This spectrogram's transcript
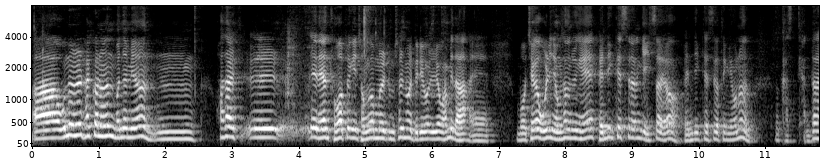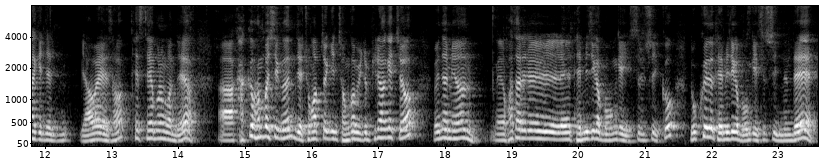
아, 오늘 할 거는 뭐냐면, 음, 화살에 대한 종합적인 점검을 좀 설명을 드리려고 합니다. 예, 뭐 제가 올린 영상 중에 밴딩 테스트라는 게 있어요. 밴딩 테스트 같은 경우는 가- 간단하게 이제 야외에서 테스트 해보는 건데요. 아, 가끔 한 번씩은 이제 종합적인 점검이 좀 필요하겠죠. 왜냐면 에, 화살의 데미지가 먹은 게 있을 수 있고 노크에도 데미지가 먹은 게 있을 수 있는데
